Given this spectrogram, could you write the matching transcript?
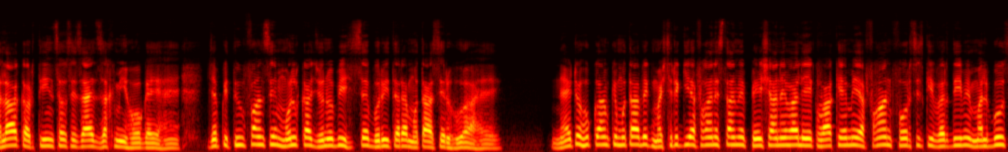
ہلاک اور تین سو سے زائد زخمی ہو گئے ہیں، جبکہ طوفان سے ملک کا جنوبی حصہ بری طرح متاثر ہوا ہے۔ نیٹو حکام کے مطابق مشرقی افغانستان میں پیش آنے والے ایک واقعے میں افغان فورسز کی وردی میں ملبوس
